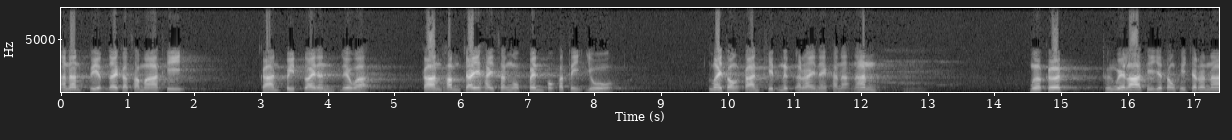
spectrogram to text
อันนั้นเปรียบได้กับสมาธิการปิดไว้นั่นเรียกว่า การทำใจให้สงบเป็นปกติอยู่ ไม่ต้องการคิดนึกอะไรในขณะนั้น เมื่อเกิดถึงเวลาที่จะต้องพิจารณา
